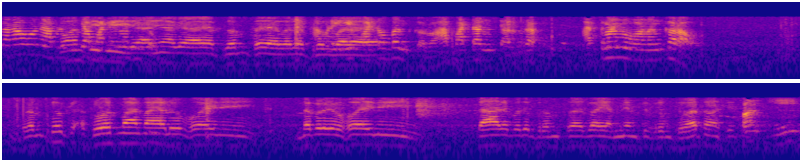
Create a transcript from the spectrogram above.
કરાવો થયા ભ્રમ આત્માનું વર્ણન ભ્રમ તો ક્રોધ માર માયેલો હોય નહીં નબળ્યો હોય નહીં. તારે બધો ભ્રમ ભાઈ એમને એમ ભ્રમ જોવાતો હશે. પણ એ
